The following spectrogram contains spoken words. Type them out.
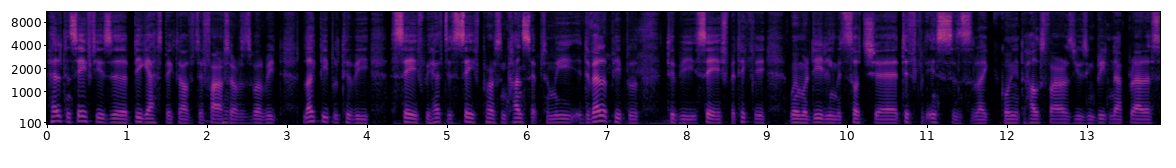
health and safety is a big aspect of the fire service as well. We like people to be safe. We have this safe person concept and we develop people to be safe, particularly when we're dealing with such uh, difficult instances like going into house fires, using breathing apparatus,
